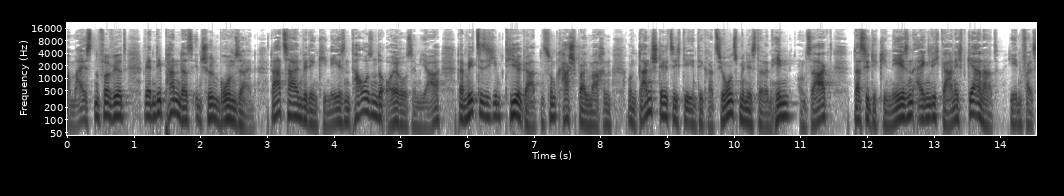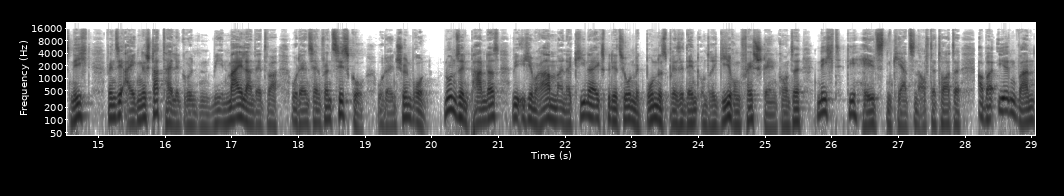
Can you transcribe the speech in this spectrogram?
Am meisten verwirrt werden die Pandas in Schönbrunn sein. Da zahlen wir den Chinesen tausende Euros im Jahr, damit sie sich im Tiergarten zum Kaschball machen. Und dann stellt sich die Integrationsministerin hin und sagt, dass sie die Chinesen eigentlich gar nicht gern hat. Jedenfalls nicht, wenn sie eigene Stadtteile gründen, wie in Mailand etwa oder in San Francisco oder in Schönbrunn. Nun sind Pandas, wie ich im Rahmen einer China-Expedition mit Bundespräsident und Regierung feststellen konnte, nicht die hellsten Kerzen auf der Torte. Aber irgendwann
